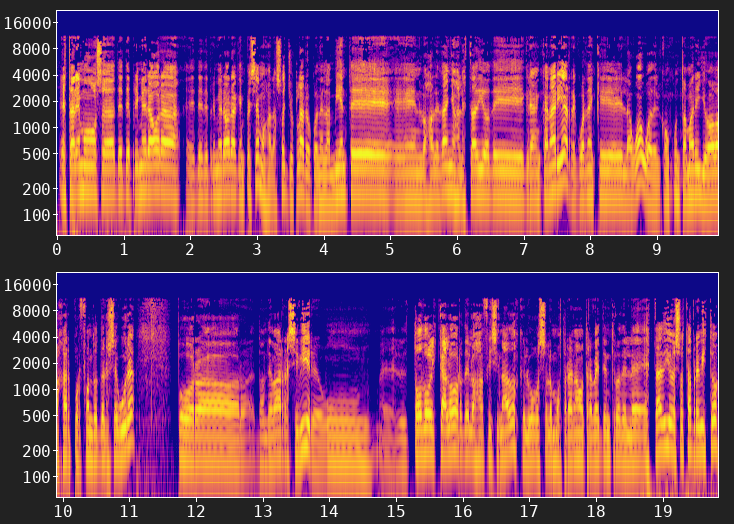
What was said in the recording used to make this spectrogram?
Estaremos eh, desde primera hora, eh, desde primera hora que empecemos, a las 8, claro, con el ambiente en los aledaños al estadio de Gran Canaria. Recuerden que la guagua del conjunto amarillo va a bajar por fondos del Segura por ah, donde va a recibir un, todo el calor de los aficionados que luego se lo mostrarán otra vez dentro del eh, estadio. Eso está previsto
